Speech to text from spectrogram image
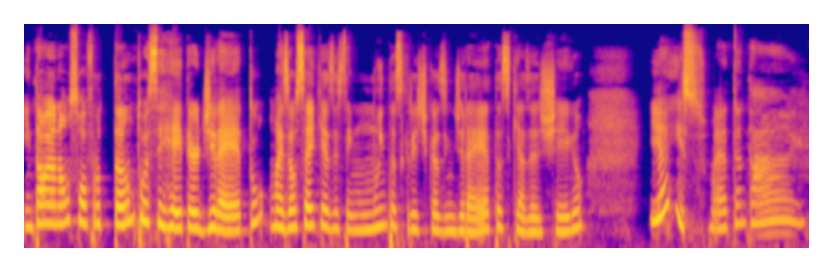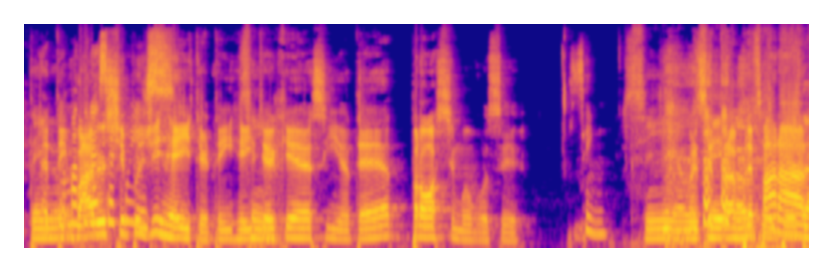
Então eu não sofro tanto esse hater direto, mas eu sei que existem muitas críticas indiretas que às vezes chegam. E é isso. É tentar. Tem, É, tem vários tipos de hater. Tem hater Sim. que é, assim, até próximo a você. Sim. Sim, eu Mas sei. você tá sei preparado,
